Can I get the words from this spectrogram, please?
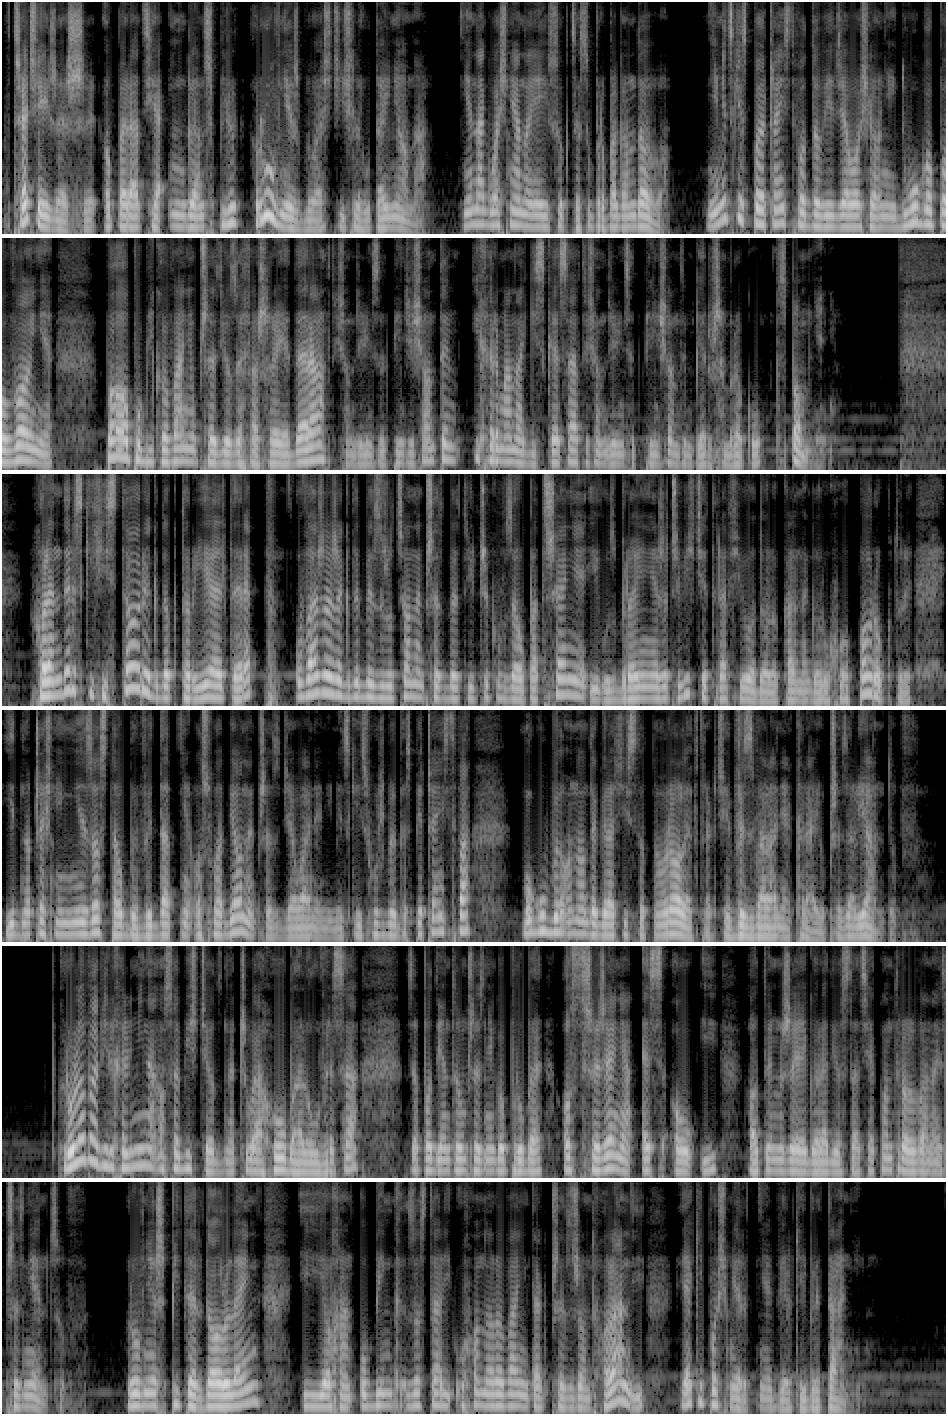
W III Rzeszy operacja England Spiel również była ściśle utajniona. Nie nagłaśniano jej sukcesu propagandowo. Niemieckie społeczeństwo dowiedziało się o niej długo po wojnie, po opublikowaniu przez Józefa Schreiedera w 1950 i Hermana Giskesa w 1951 roku wspomnień. Holenderski historyk dr Jelte Rep uważa, że gdyby zrzucone przez Brytyjczyków zaopatrzenie i uzbrojenie rzeczywiście trafiło do lokalnego ruchu oporu, który jednocześnie nie zostałby wydatnie osłabiony przez działania niemieckiej służby bezpieczeństwa, mógłby on odegrać istotną rolę w trakcie wyzwalania kraju przez aliantów. Królowa Wilhelmina osobiście odznaczyła Huba Louversa za podjętą przez niego próbę ostrzeżenia SOI o tym, że jego radiostacja kontrolowana jest przez Niemców. Również Peter Dorlein i Johann Ubing zostali uhonorowani tak przez rząd Holandii, jak i pośmiertnie w Wielkiej Brytanii.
